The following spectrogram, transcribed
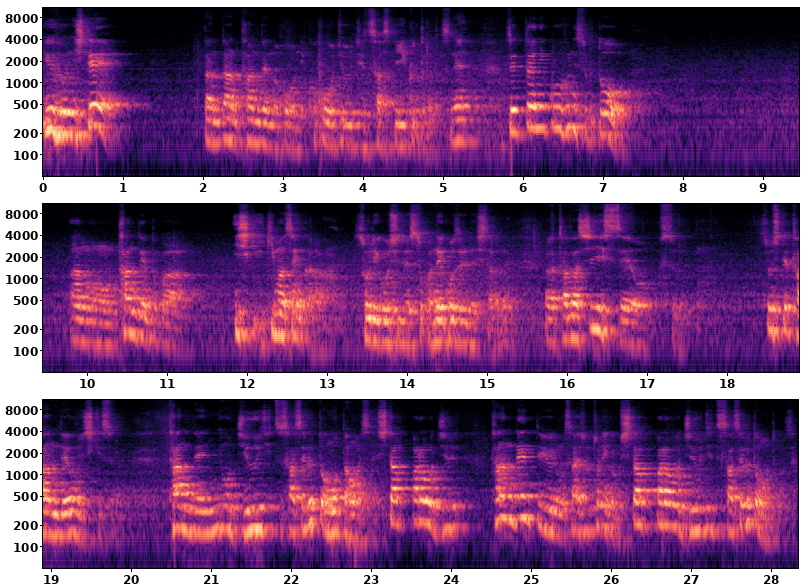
というふうにしてだんだん丹田の方にここを充実させていくってことですね。絶対にこういうふうにするとあの丹田とか意識いきませんから反り腰ですとか猫背でしたらね。だから正しい姿勢をする。そして丹田を意識する。丹田を充実させると思った方がいいですね。下っ腹を充丹田っていうよりも最初とにかく下っ腹を充実させると思ってください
